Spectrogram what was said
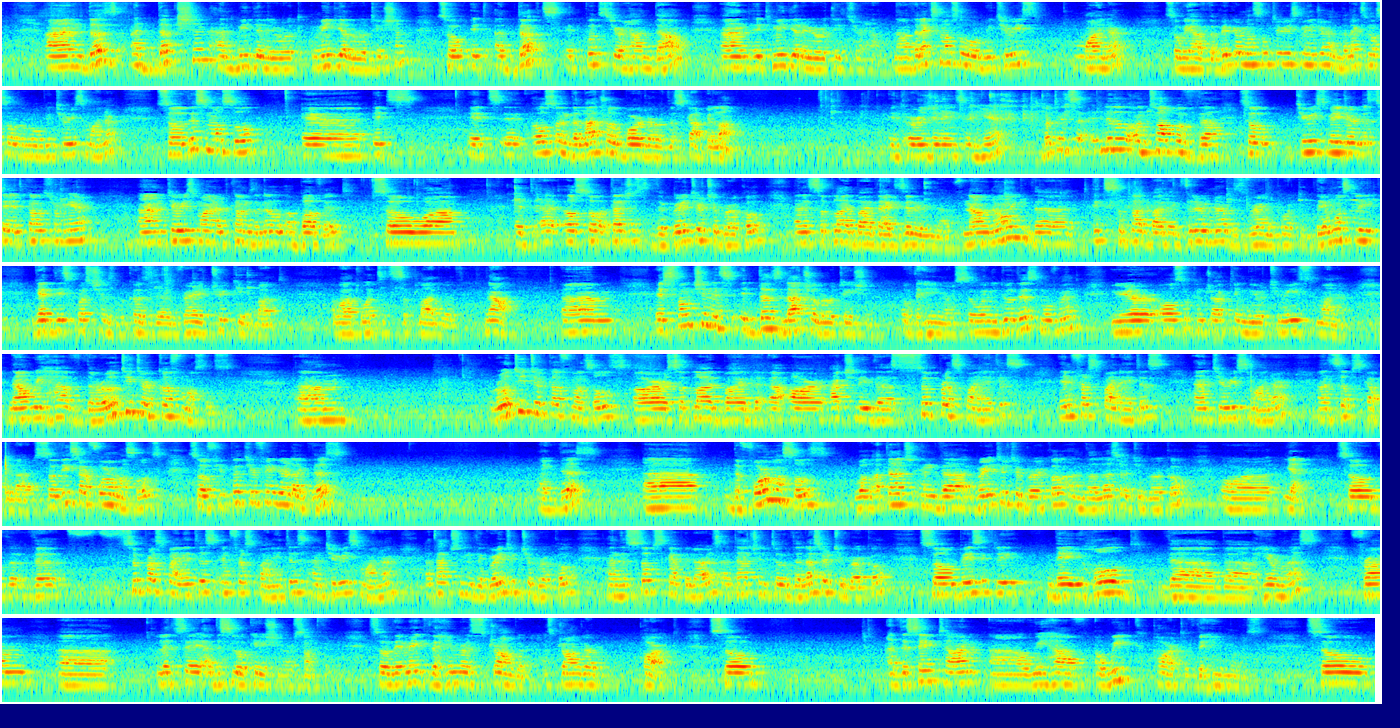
and does adduction and medial, rot medial rotation. So it adducts, it puts your hand down, and it medially rotates your hand. Now the next muscle will be teres minor. So we have the bigger muscle teres major, and the next muscle will be teres minor. So this muscle, uh, it's it's uh, also in the lateral border of the scapula. It originates in here, but it's a little on top of the. So teres major, let's say it comes from here and teres minor it comes a little above it. So uh, it uh, also attaches to the greater tubercle and it's supplied by the axillary nerve. Now knowing that it's supplied by the axillary nerve is very important. They mostly get these questions because they're very tricky about, about what it's supplied with. Now, um, its function is it does lateral rotation of the humerus. So when you do this movement, you're also contracting your teres minor. Now we have the rotator cuff muscles. Um, rotator cuff muscles are supplied by the, uh, are actually the supraspinatus, infraspinatus, and teres minor, and subscapularis. So these are four muscles. So if you put your finger like this, like this, uh, the four muscles will attach in the greater tubercle and the lesser tubercle, or yeah. So the, the supraspinatus, infraspinatus, and teres minor attaching to the greater tubercle, and the subscapularis attaching to the lesser tubercle. So basically, they hold the, the humerus from, uh, let's say, a dislocation or something. So they make the humerus stronger, a stronger part. So at the same time, uh, we have a weak part of the humerus. So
